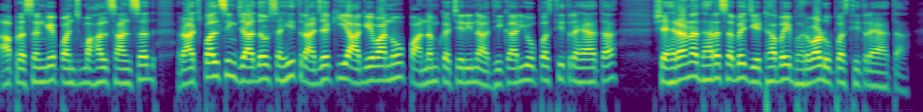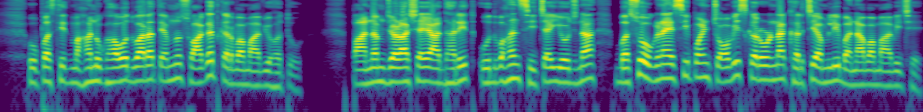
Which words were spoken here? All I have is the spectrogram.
આ પ્રસંગે પંચમહાલ સાંસદ રાજપાલસિંહ જાદવ સહિત રાજકીય આગેવાનો, પાનમ કચેરીના અધિકારીઓ ઉપસ્થિત રહ્યા હતા. શહેરાના ધારાસભ્ય જેઠાભાઈ ભરવાડ ઉપસ્થિત રહ્યા હતા. ઉપસ્થિત મહાનુભાવો દ્વારા તેમનું સ્વાગત કરવામાં આવ્યું હતું. પાનમ જળાશય આધારિત ઉદ્વહન સિંચાઈ યોજના બસો ઓગણએંસી પોઈન્ટ ચોવીસ કરોડના ખર્ચે અમલી બનાવવામાં આવી છે.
